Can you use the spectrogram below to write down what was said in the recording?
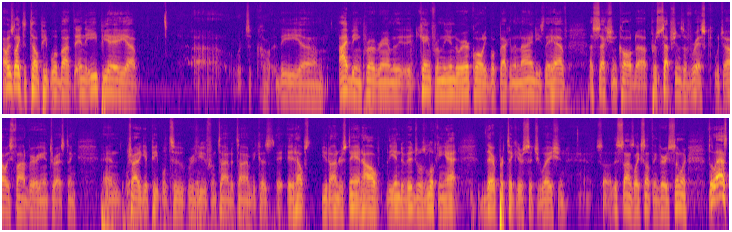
I always like to tell people about the in the EPA. Uh, uh, what's it called? The um, I-beam program. It came from the indoor air quality book back in the '90s. They have a section called uh, "Perceptions of Risk," which I always found very interesting, and try to get people to review from time to time because it, it helps you to understand how the individual is looking at their particular situation. So this sounds like something very similar. The last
